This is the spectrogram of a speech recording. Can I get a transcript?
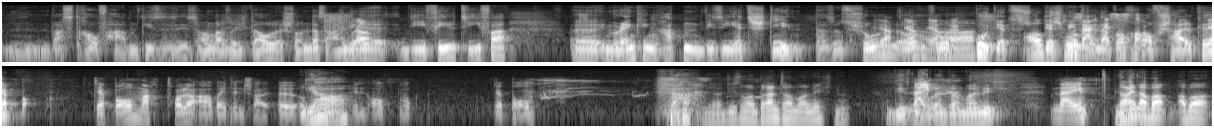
mh, was drauf haben diese Saison. Also ich glaube schon, dass einige, Ja. die viel tiefer äh, im Ranking hatten, wie sie jetzt stehen. Das ist schon Ja, irgendwo. ja, ja. Gut, jetzt der Augsburg- spielt Sagen, in der Woche auf Schalke. Der, ba der Baum macht tolle Arbeit in, Schal äh, Ja. in Augsburg. Der Baum. ja, Ja, diesmal brennt er mal nicht. Ne? diesmal Nein. brennt er mal nicht. Nein. Nein, aber, aber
